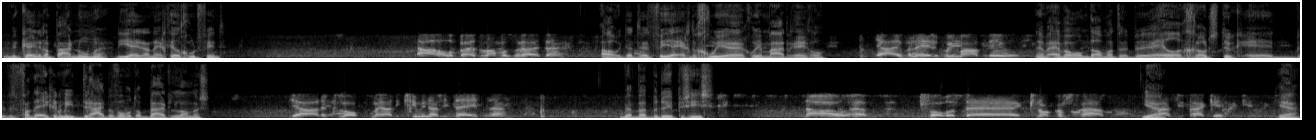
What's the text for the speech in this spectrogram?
Dan kun je er een paar noemen die jij dan echt heel goed vindt? Ja, alle buitenlanders eruit, hè? Oh, dat, vind jij echt een goede, goede maatregel. Ja, ik vind een hele goede maatregel. En, waarom dan? Want een heel groot stuk eh, van de economie draait bijvoorbeeld op buitenlanders. Ja, dat klopt. Maar ja, die criminaliteit, hè? Wat, wat bedoel je precies? Nou, eh, bijvoorbeeld eh knok op straat. Ja. Mensen trekken. Ja.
